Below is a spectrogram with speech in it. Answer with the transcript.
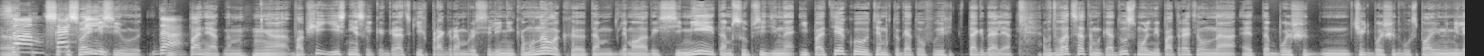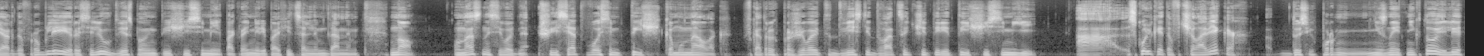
э, сам, с- копи. Своими силами. Да. Понятно. А, Вообще есть несколько городских программ расселения коммуналок э, там, для молодых семей, там субсидий на ипотеку тем, кто готов выехать и так далее. В 2020 году Смольный потратил на это больше, чуть больше 2,5 миллиардов рублей и расселил 2,5 тысячи семей, по крайней мере, по официальным данным. Но у нас на сегодня 68 тысяч коммуналок, в которых проживают 224 тысячи семей. А сколько это в человеках, до сих пор не знает никто или,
